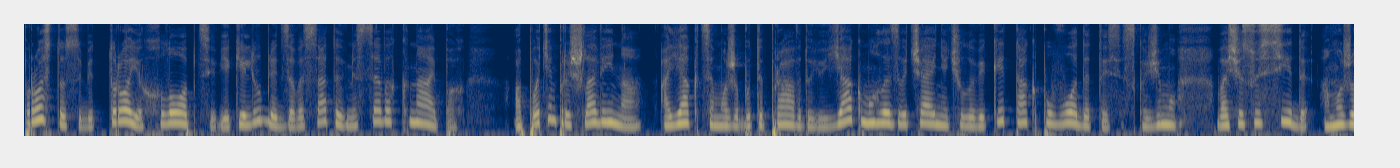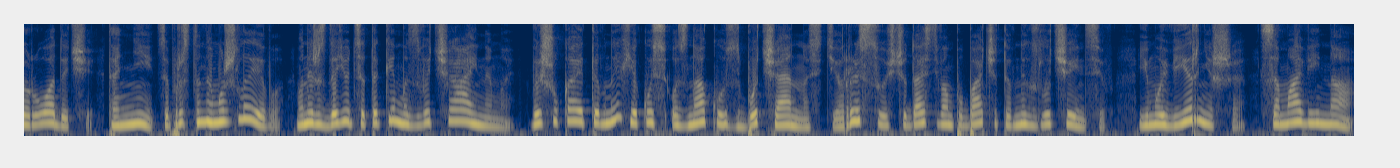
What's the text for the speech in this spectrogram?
Просто собі троє хлопців, які люблять зависати в місцевих кнайпах. А потім прийшла війна. А як це може бути правдою? Як могли звичайні чоловіки так поводитись, скажімо, ваші сусіди, а може родичі? Та ні, це просто неможливо. Вони ж здаються такими звичайними. Ви шукаєте в них якусь ознаку збоченності, рису, що дасть вам побачити в них злочинців. Ймовірніше, сама війна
